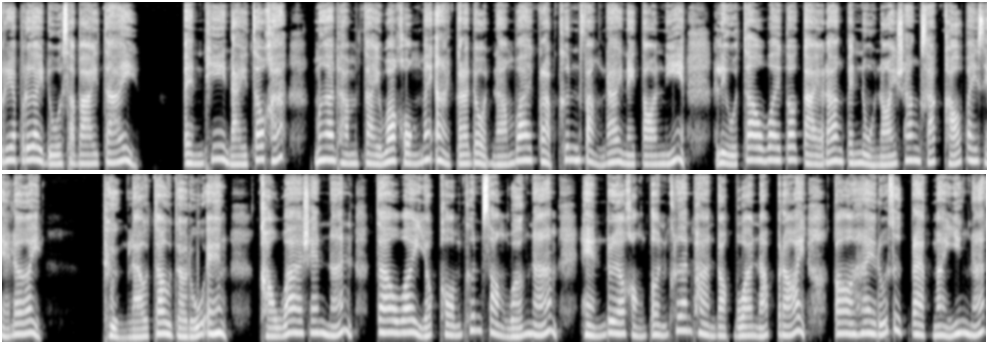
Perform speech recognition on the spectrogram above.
เรียบเรื่อยดูสบายใจ เป็นที่ใดเจ้าคะ เมื่อทำใจว่าคงไม่อาจกระโดดน้ำว่ายกลับขึ้นฝั่งได้ในตอนนี้ หลิวเจ้าเว่ยก็กลายร่างเป็นหนูน้อยช่างซักเขาไปเสียเลย ถึงแล้วเจ้าจะรู้เอง เขาว่าเช่นนั้น เจ้าเว่ยยกโคมขึ้นส่องเวิ้งน้ำเห็นเรือของตนเคลื่อนผ่านดอกบัวนับร้อย ก็ให้รู้สึกแปลกใหม่ยิ่งนัก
